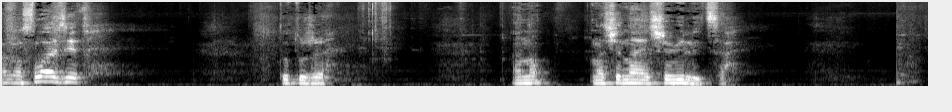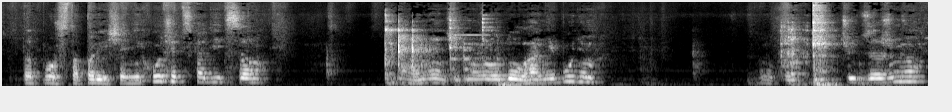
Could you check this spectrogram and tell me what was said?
Оно слазит. Тут уже оно начинает шевелиться. Топор с топорища не хочет сходить сам. А, нянчить мы его долго не будем. Вот чуть зажмем.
